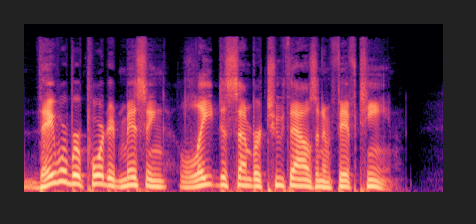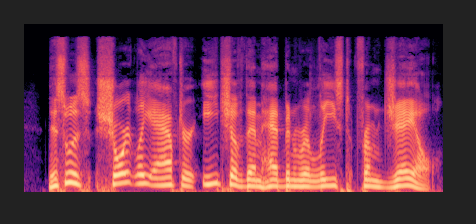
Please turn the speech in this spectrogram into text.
they were reported missing late December 2015. This was shortly after each of them had been released from jail.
